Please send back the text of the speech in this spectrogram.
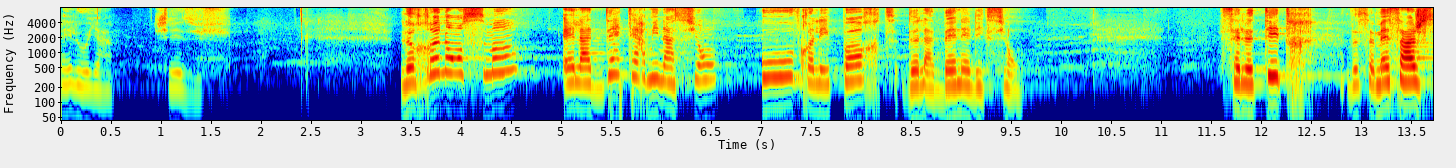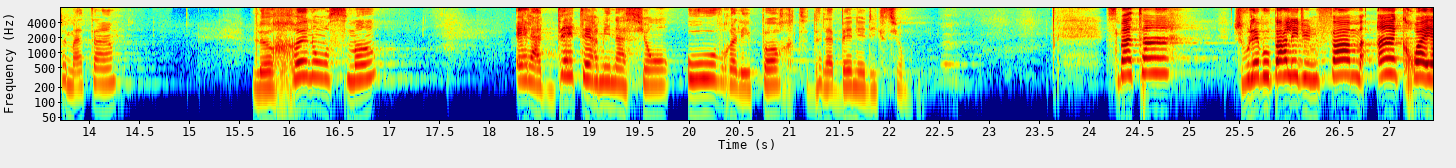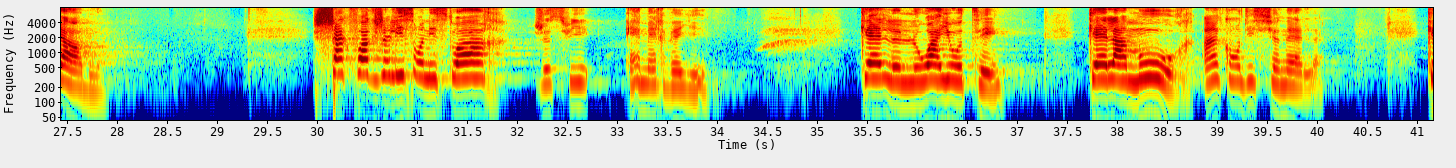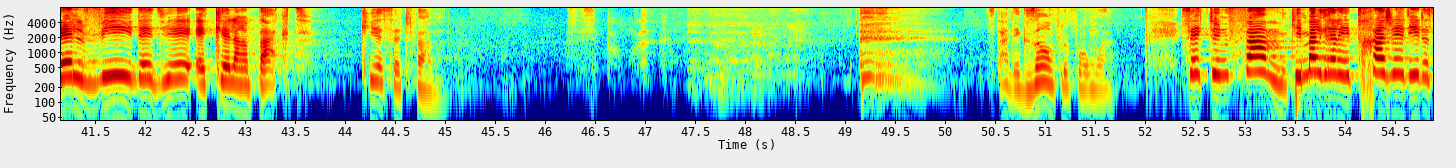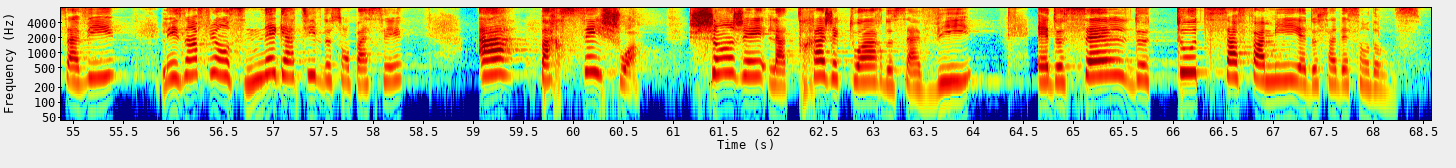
Alléluia, Jésus. Le renoncement et la détermination ouvrent les portes de la bénédiction. C'est le titre de ce message ce matin. Le renoncement et la détermination ouvrent les portes de la bénédiction. Ce matin, je voulais vous parler d'une femme incroyable. Chaque fois que je lis son histoire, je suis émerveillée. Quelle loyauté, quel amour inconditionnel, quelle vie dédiée et quel impact. Qui est cette femme? C'est un exemple pour moi. C'est une femme qui, malgré les tragédies de sa vie, les influences négatives de son passé, a, par ses choix, changé la trajectoire de sa vie et de celle de toute sa famille et de sa descendance.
